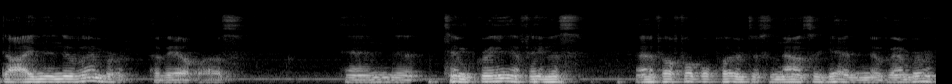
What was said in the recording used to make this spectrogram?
died in November of ALS. And uh, Tim Green, a famous NFL football player, just announced that he had in November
